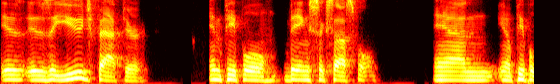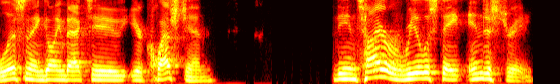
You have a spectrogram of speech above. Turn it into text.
is is a huge factor in people being successful. And, you know, people listening, going back to your question, the entire real estate industry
